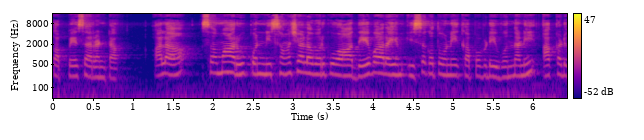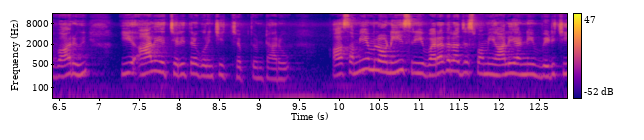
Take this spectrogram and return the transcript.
కప్పేశారంట. అలా సుమారు కొన్ని సంవత్సరాల వరకు ఆ దేవాలయం ఇసుకతోనే కప్పబడి ఉందని అక్కడి వారు ఈ ఆలయ చరిత్ర గురించి చెప్తుంటారు. ఆ సమయంలోని శ్రీ వరదరాజస్వామి ఆలయాన్ని విడిచి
